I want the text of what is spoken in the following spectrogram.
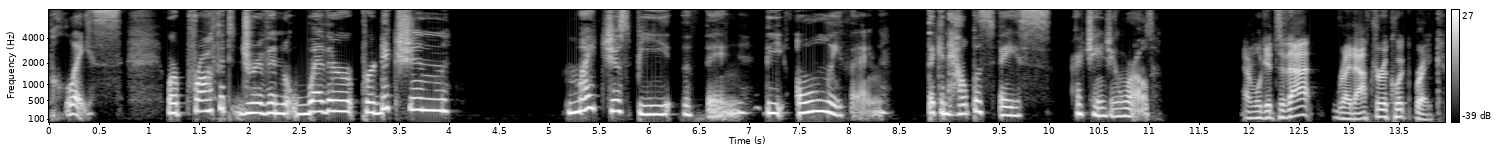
place where profit driven weather prediction might just be the thing, the only thing that can help us face our changing world. And we'll get to that right after a quick break.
